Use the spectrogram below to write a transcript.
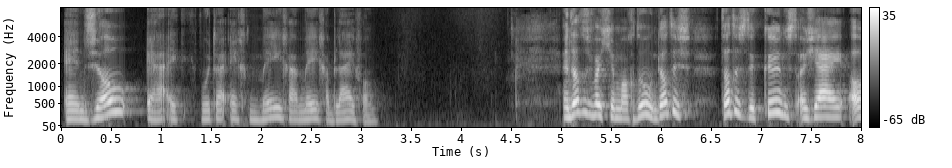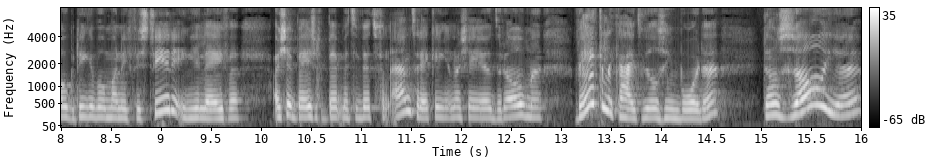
En zo, ja, ik word daar echt mega, mega blij van. En dat is wat je mag doen. Dat is, dat is de kunst. Als jij ook dingen wil manifesteren in je leven. Als jij bezig bent met de wet van aantrekking. En als jij je dromen werkelijkheid wil zien worden. Dan zal je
